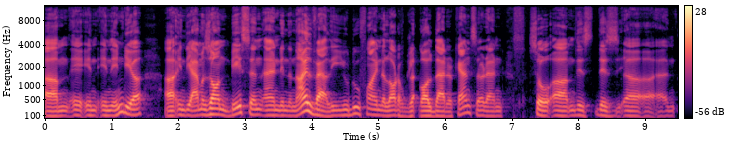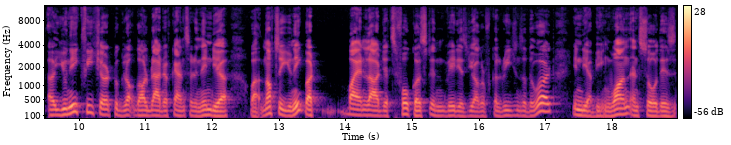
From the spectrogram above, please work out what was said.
um, in, in India, uh, in the Amazon basin and in the Nile Valley, you do find a lot of gallbladder cancer. And so um, there's, uh, a, a unique feature to gallbladder cancer in India. Well, not so unique, but by and large, it's focused in various geographical regions of the world, India being one, and so there's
